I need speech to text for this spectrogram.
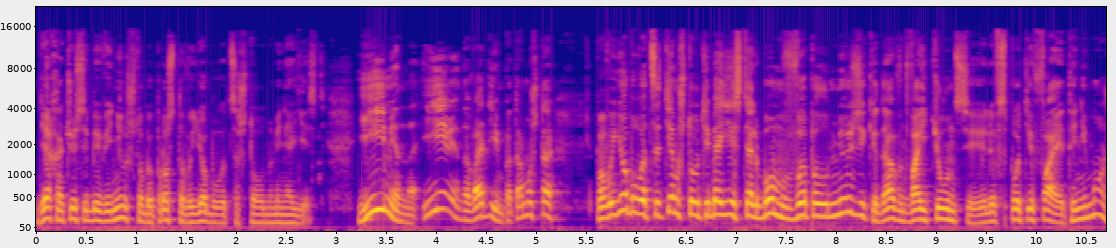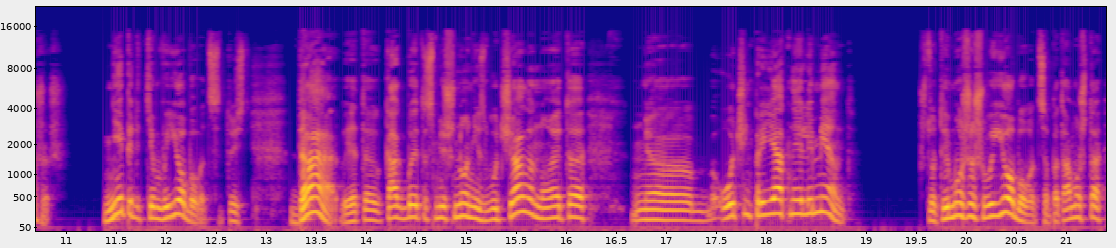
Я хочу себе винил, чтобы просто выебываться, что он у меня есть. Именно, именно, Вадим, потому что повыебываться тем, что у тебя есть альбом в Apple Music, да, в iTunes или в Spotify, ты не можешь. Не перед кем выебываться. То есть, да, это как бы это смешно не звучало, но это э, очень приятный элемент, что ты можешь выебываться, потому что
